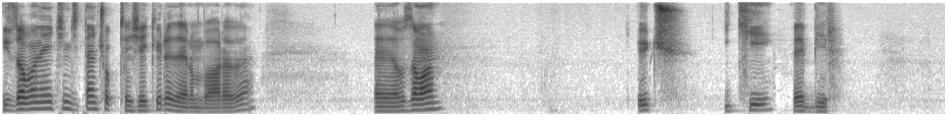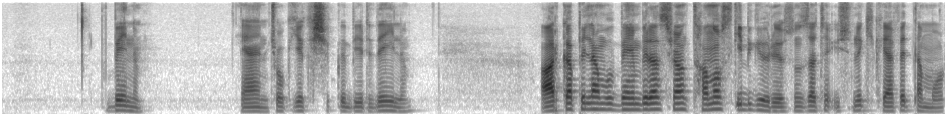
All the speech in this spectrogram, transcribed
100 abone için cidden çok teşekkür ederim bu arada. Ee, o zaman 3, 2 ve 1. Bu benim. Yani çok yakışıklı biri değilim. Arka plan bu benim biraz şu an Thanos gibi görüyorsunuz. Zaten üstümdeki kıyafet de mor.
